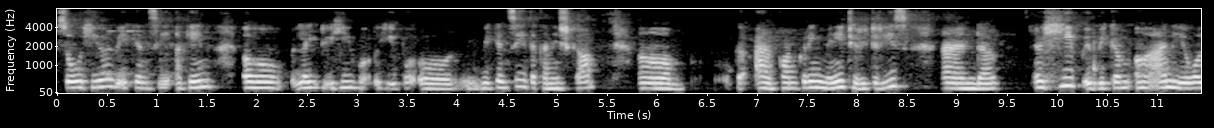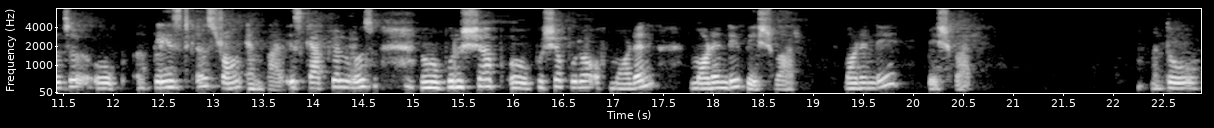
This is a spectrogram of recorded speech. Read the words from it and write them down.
So here we can see again, uh, like he, he uh, we can see the Kanishka um, conquering many territories and uh, he become uh, and he also uh, placed a strong empire. His capital was uh, Purusha, uh, Purushapura of modern modern day Peshawar. Modern day Peshawar. So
